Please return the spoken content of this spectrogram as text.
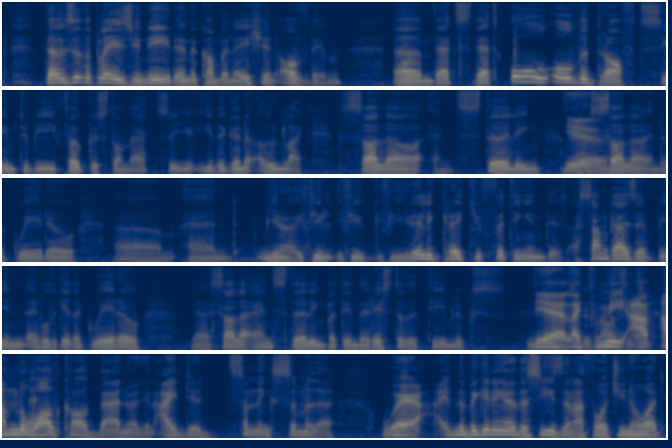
those are the players you need, and a combination of them. Um, that's that's all. All the drafts seem to be focused on that. So you're either going to own like Salah and Sterling, Yeah. or Salah and Aguero, um, and you know if you if you if you're really great, you're fitting in this. Some guys have been able to get Aguero, uh, Salah, and Sterling, but then the rest of the team looks Yeah, like for me. I'm, I'm the wild card bandwagon. I did something similar where in the beginning of the season, I thought, you know what,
